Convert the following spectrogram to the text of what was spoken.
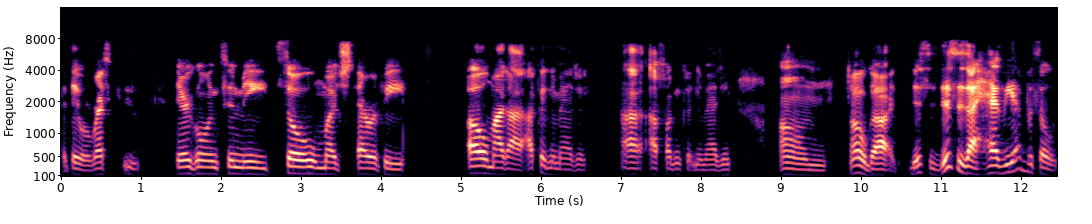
that they were rescued. They're going to need so much therapy. Oh my god, I couldn't imagine. I, I fucking couldn't imagine. Um oh god, this is this is a heavy episode.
